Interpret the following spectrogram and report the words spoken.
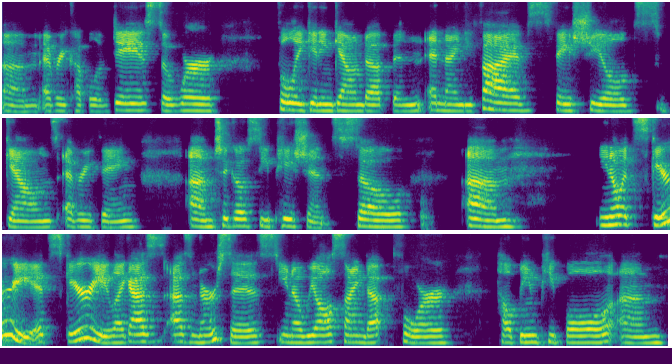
um, every couple of days. So we're fully getting gowned up in N95s, face shields, gowns, everything um, to go see patients. So, um, you know, it's scary. It's scary. Like as as nurses, you know, we all signed up for helping people, um,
